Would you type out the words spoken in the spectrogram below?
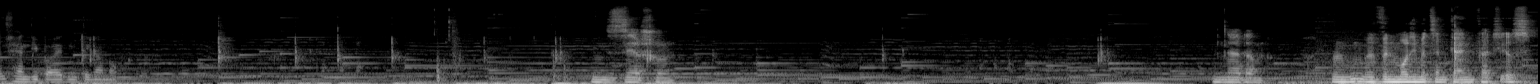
Entfernen die beiden Dinger noch. Sehr schön. Na dann. Wenn, wenn Modi mit seinem Gang fertig ist,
